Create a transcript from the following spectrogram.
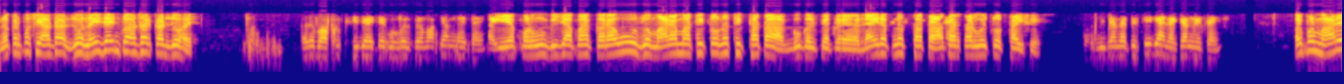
નકર પછી આધાર જો નહીં જાય ને તો આધાર કાર્ડ જો હે અરે બાપુ થઈ જાય છે ગૂગલ પે માં કેમ નહીં થાય? એ પણ હું બીજા પાસે કરાવું જો મારામાંથી તો નથી થતા ગૂગલ પે કે ડાયરેક્ટ નથી થતા આધાર કાર્ડ હોય તો જ થાય છે. બીજા મેથી થઈ જાય ને કેમ નહીં થાય? અરે પણ મારે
